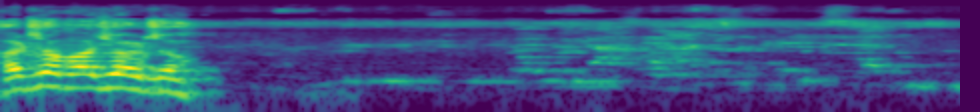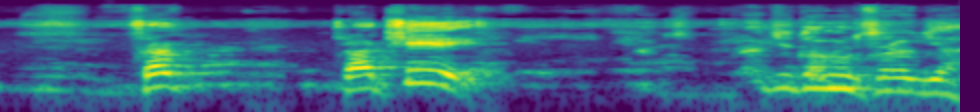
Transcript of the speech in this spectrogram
हट जाओ बाजू हट जाओ सर प्राची। प्राची दो मिनट सड़क जा।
